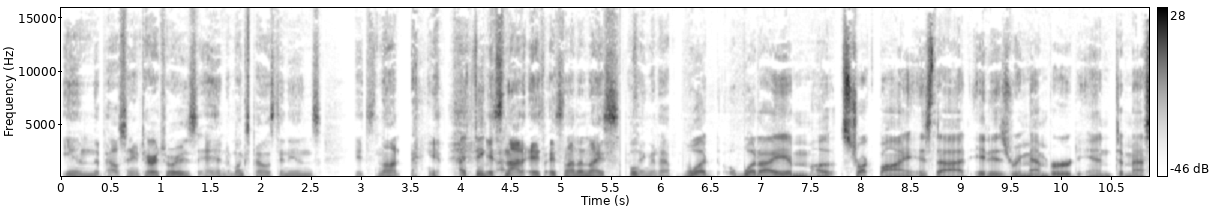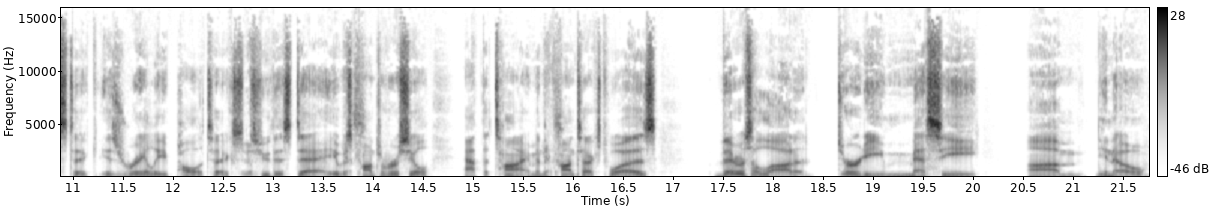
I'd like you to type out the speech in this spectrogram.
in the Palestinian territories and amongst Palestinians. It's not. I think it's not. It's, it's not a nice thing that happened. What what I am uh, struck by is that it is remembered in domestic Israeli politics to this day. It was yes. controversial at the time, and yes. the context was there was a lot of dirty, messy, um, you know,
